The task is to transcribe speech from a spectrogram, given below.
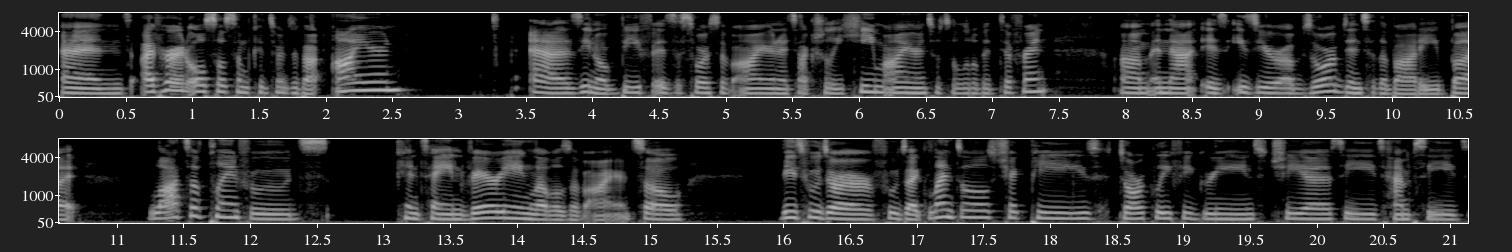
And I've heard also some concerns about iron, as you know, beef is a source of iron. It's actually heme iron, so it's a little bit different, um, and that is easier absorbed into the body. But lots of plant foods contain varying levels of iron. So these foods are foods like lentils, chickpeas, dark leafy greens, chia seeds, hemp seeds,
